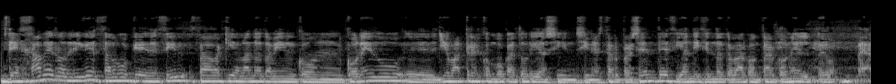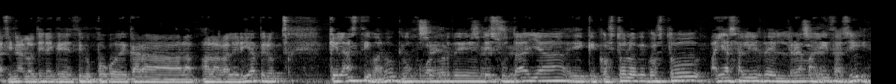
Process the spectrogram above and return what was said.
De James Rodríguez, algo que decir, estaba aquí hablando también con, con Edu, eh, lleva tres convocatorias sin, sin estar presente, Cian diciendo que va a contar con él, pero al final lo tiene que decir un poco de cara a la, a la galería, pero qué lástima, ¿no? Que un jugador de, sí, de su sí. talla, eh, que costó lo que costó, vaya a salir del Real Madrid así.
